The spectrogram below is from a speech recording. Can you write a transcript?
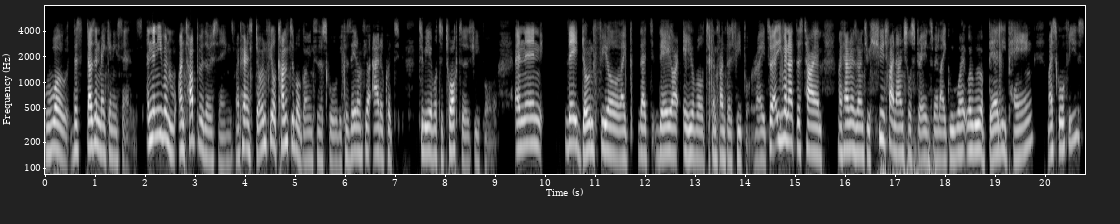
whoa, this doesn't make any sense. And then even on top of those things, my parents don't feel comfortable going to the school because they don't feel adequate to, to be able to talk to those people. And then they don't feel like that they are able to confront those people, right? So even at this time, my family was going through huge financial strains where like we were where we were barely paying my school fees,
